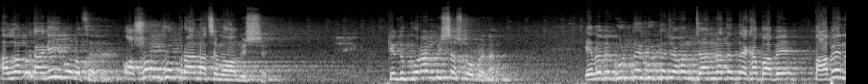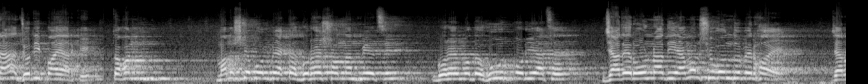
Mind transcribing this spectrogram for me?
আল্লাহ আগেই বলেছেন, অসংখ্য প্রাণ আছে মহাবিশ্বে। কিন্তু কোরআন বিশ্বাস করবে না। এভাবে ঘুরতে ঘুরতে যখন জান্নাতের দেখা পাবে পাবে না, যদি পায় আর কি, তখন মানুষকে বলবে, একটা গ্রহের সন্ধান পেয়েছি। গ্রহের মধ্যে হুর পড়ি আছে, যাদের ওড়না দিয়ে এমন সুগন্ধ বের হয় যার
